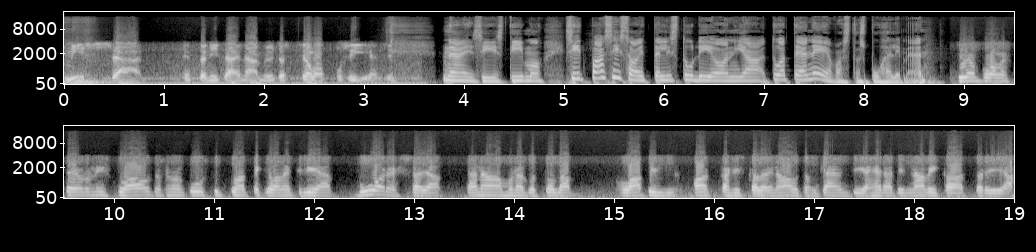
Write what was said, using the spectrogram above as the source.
missään, että niitä enää myytäisi. Se loppu siihen sitten. Näin siis Timo. Sitten Pasi soitteli studioon ja tuottaja Nee vastasi puhelimeen. Työn puolesta joudun istua autossa noin 60 000 kilometriä vuodessa ja tänä aamuna kun tuolta Lapin pakkasiska löin auton käyntiin ja herätin navigaattorin ja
